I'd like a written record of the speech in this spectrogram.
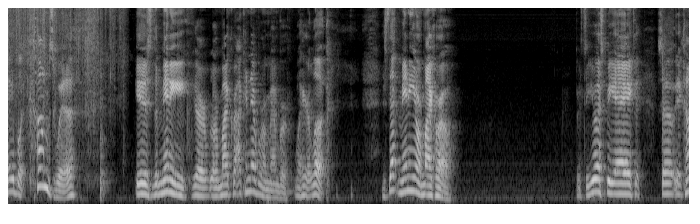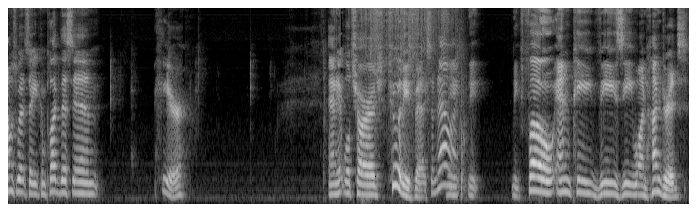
The cable it comes with is the mini or, or micro. I can never remember. Well, here, look. Is that mini or micro? But It's a USB-A. So it comes with, so you can plug this in here. and it will charge two of these batteries. So now the, the, the faux NP-FZ100s,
